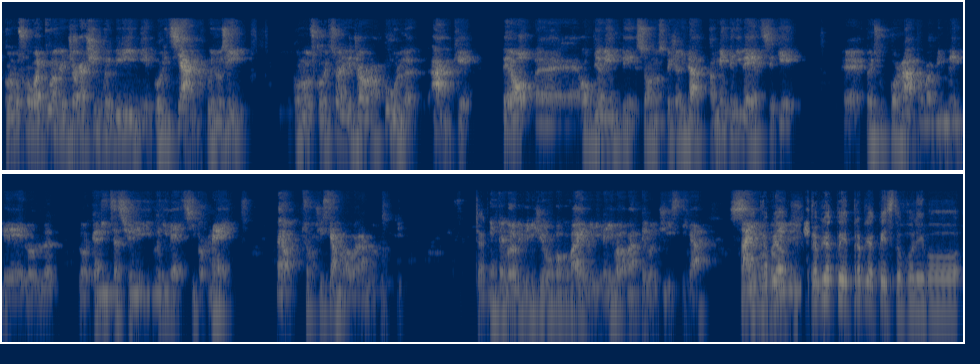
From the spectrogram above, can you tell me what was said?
conosco qualcuno che gioca a 5 birilli, è goriziana, quello sì, conosco persone che giocano a pool anche, però eh, ovviamente sono specialità talmente diverse che eh, presupporrà probabilmente l'organizzazione di due diversi tornei. Però insomma, ci stiamo lavorando tutti. Certo. Mentre quello che ti dicevo poco fa, che mi riferivo alla parte logistica, sai eh, proprio, proprio, a que, proprio, a questo volevo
